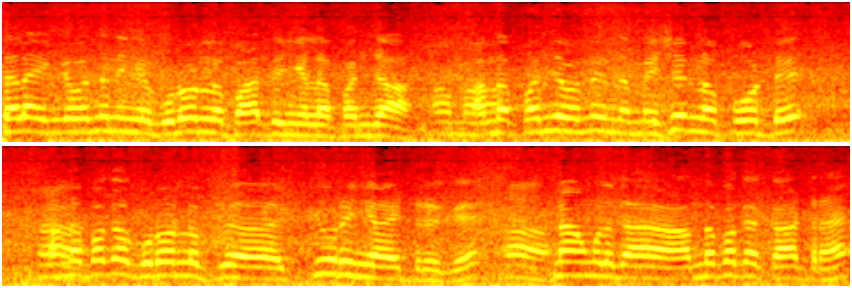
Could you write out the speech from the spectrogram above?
சில இங்க வந்து நீங்க குடோன்ல பாத்தீங்கல்ல பஞ்சா? அந்த பஞ்சை வந்து இந்த மெஷின்ல போட்டு அந்த பக்கம் குடோன்ல க்யூரிங் ஆயிட்டு இருக்கு. நான் உங்களுக்கு அந்த பக்கம் காட்டுறேன்.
